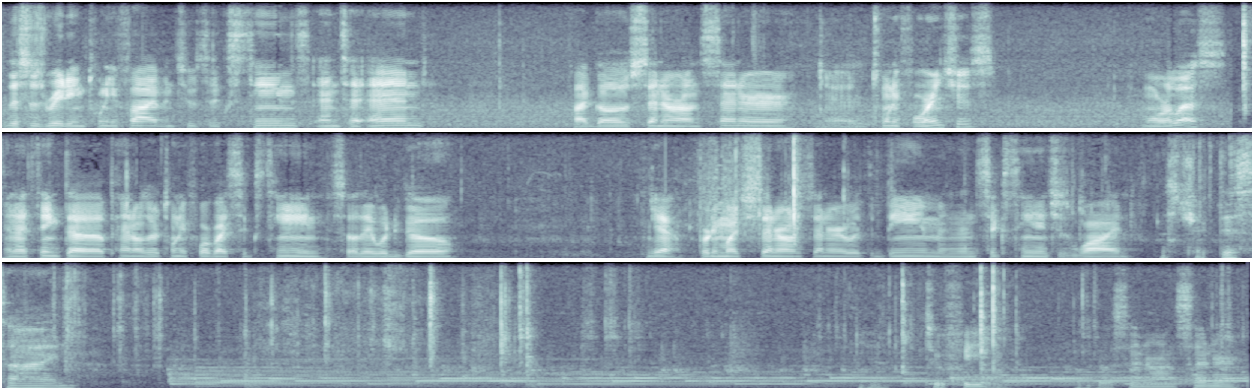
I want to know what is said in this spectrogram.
This is reading 25 and 2 16ths end to end. If I go center on center, uh, 24 inches, more or less. And I think the panels are 24 by 16, so they would go, yeah, pretty much center on center with the beam and then 16 inches wide. Let's check this side. Yeah, two feet, go center on center.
